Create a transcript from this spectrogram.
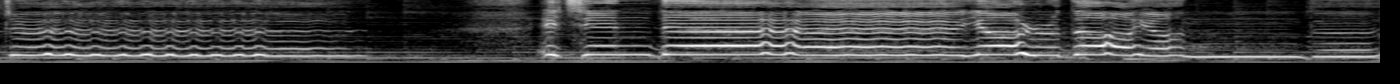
düştü İçinde yar da yandı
